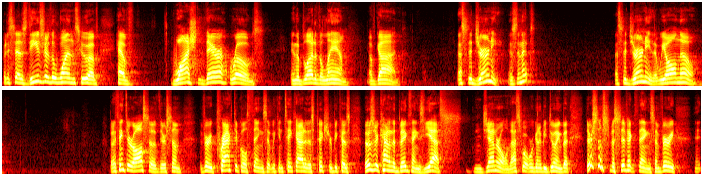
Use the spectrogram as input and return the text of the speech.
But it says, These are the ones who have, have washed their robes in the blood of the Lamb of God. That's the journey, isn't it? That's the journey that we all know. But I think there are also there's some very practical things that we can take out of this picture because those are kind of the big things. Yes, in general, that's what we're going to be doing. But there's some specific things, some very eh,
